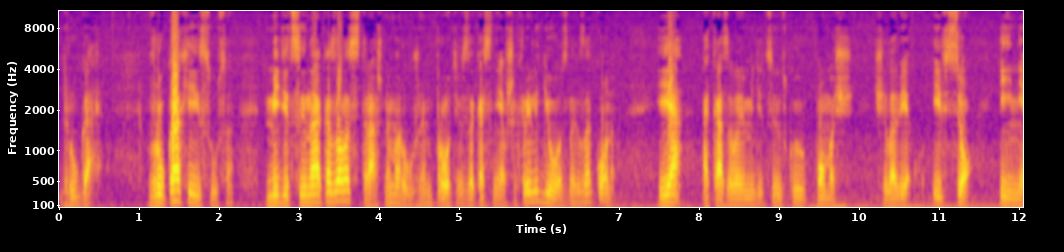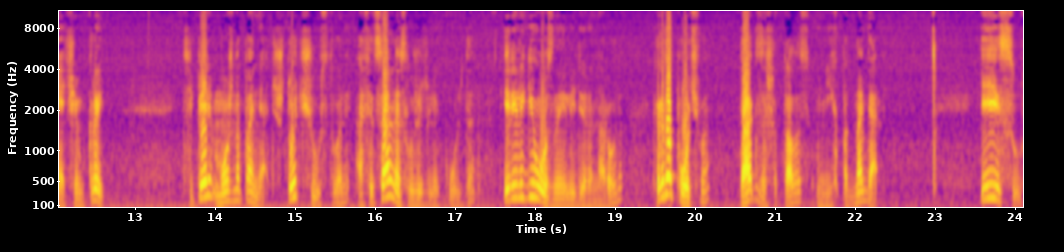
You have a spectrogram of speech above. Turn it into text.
другая. В руках Иисуса Медицина оказалась страшным оружием против закосневших религиозных законов. Я оказываю медицинскую помощь человеку, и все, и нечем крыть. Теперь можно понять, что чувствовали официальные служители культа и религиозные лидеры народа, когда почва так зашаталась у них под ногами. Иисус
